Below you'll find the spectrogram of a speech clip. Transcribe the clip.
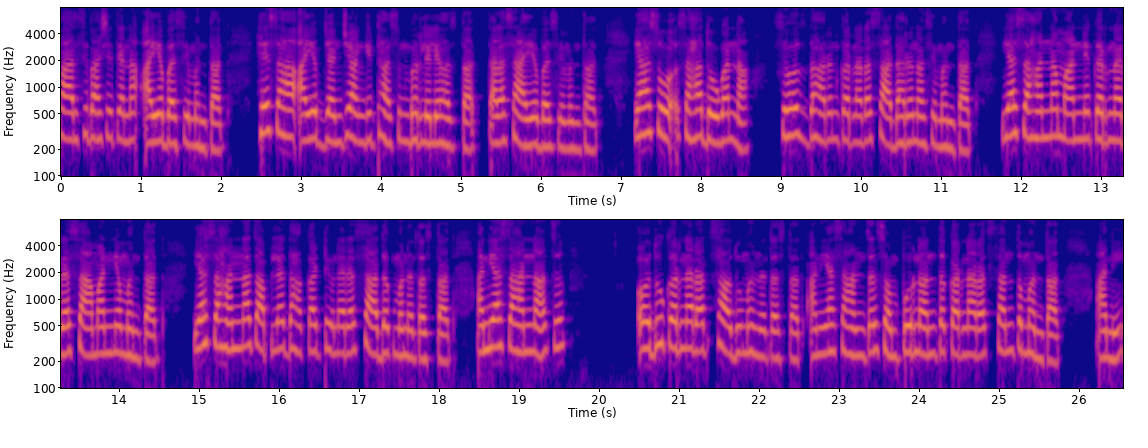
फारसी भाषेत यांना आयब असे म्हणतात. हे सहा आयब ज्यांचे अंगी ठासून भरलेले असतात त्याला सायब असे म्हणतात. या सो सहा दोघांना सहज धारण करणारा साधारण असे म्हणतात. या सहांना मान्य करणाऱ्या सामान्य म्हणतात. या सहांनाच आपल्या धाकात ठेवणाऱ्या साधक म्हणत असतात. आणि या सहांनाच अधू करणाराच साधू म्हणत असतात आणि या सहांचा संपूर्ण अंत करणारा संत म्हणतात. आणि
